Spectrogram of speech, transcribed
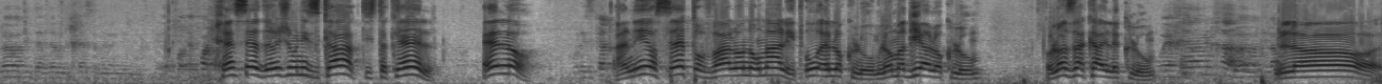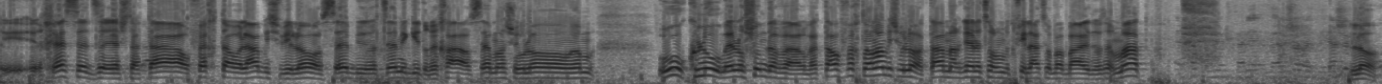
לא הבנתי את ההבדל בין חסד ונדיבות. חסד זה מישהו נזקק, תסתכל, אין לו. אני עושה טובה לא נורמלית, הוא אין לו כלום, לא מגיע לו כלום, הוא לא זכאי לכלום. הוא יחיה המנחה, לא הבנתי. לא, חסד זה שאתה הופך את העולם בשבילו, עושה, יוצא מגדרך, עושה משהו לא... הוא כלום, אין לו שום דבר, ואתה הופך את העולם בשבילו, אתה מארגן אצלו בתפילה אצלו בבית, וזה, מה... של לא?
